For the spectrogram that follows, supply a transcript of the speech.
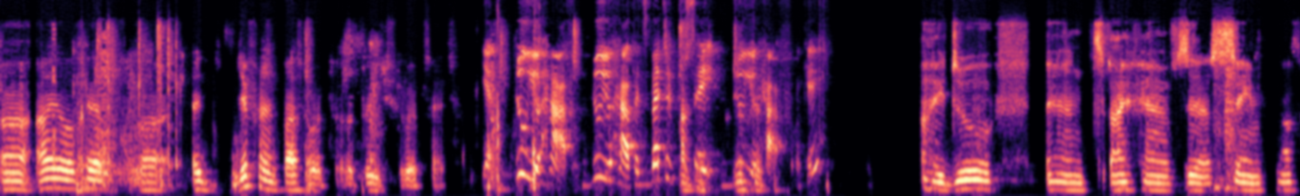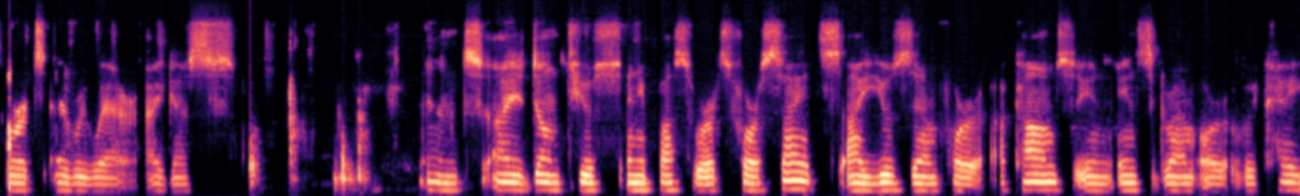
uh, I will have uh, a different password to each website. Yes. Do you have? Do you have? It's better to Okay, say do you have. Okay. I do, and I have the same password everywhere, I guess. And I don't use any passwords for sites. I use them for accounts in Instagram or VK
